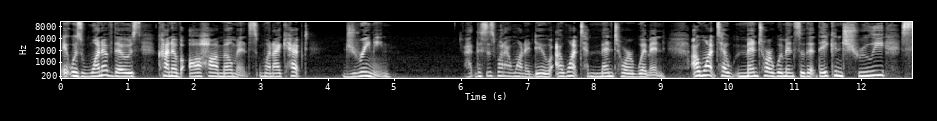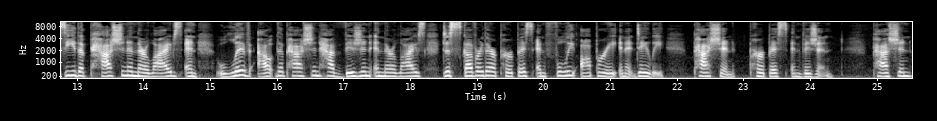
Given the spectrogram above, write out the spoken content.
It was one of those kind of aha moments when I kept dreaming this is what I want to do. I want to mentor women. I want to mentor women so that they can truly see the passion in their lives and live out the passion, have vision in their lives, discover their purpose, and fully operate in it daily. Passion, purpose, and vision. Passion,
